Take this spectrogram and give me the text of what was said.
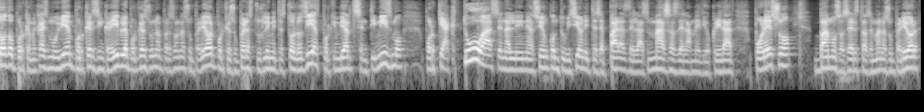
Todo porque me caes muy bien, porque eres increíble, porque eres una persona superior, porque superas tus límites todos los días, porque inviertes en ti mismo, porque actúas en alineación con tu visión y te separas de las masas de la mediocridad. Por eso vamos a hacer esta semana superior.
